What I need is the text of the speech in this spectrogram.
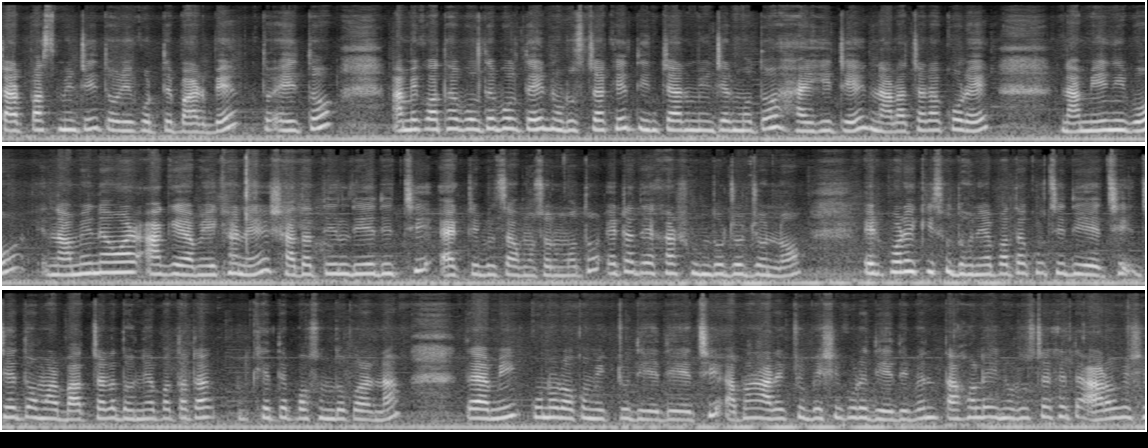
চার পাঁচ মিনিটেই তৈরি করতে পারবে। তো এই তো, আমি কথা বলতে বলতে নুডলসটাকে তিন চার মিনিটের মতো হাই হিটে নাড়াচাড়া করে নামিয়ে নিব। নামিয়ে নেওয়ার আগে আমি এখানে সাদা তিল দিয়ে দিচ্ছি এক টেবিল চামচের মতো। এটা দেখার সৌন্দর্যের জন্য। এরপরে কিছু ধনিয়া পাতা কুচি দিয়েছি। যেহেতু আমার বাচ্চারা ধনিয়া পাতাটা খেতে পছন্দ করে না, তাই আমি কোনো রকম একটু দিয়ে দিয়েছি। আপনার আরেকটু বেশি করে দিয়ে দিবেন, তাহলে এই নুডলসটা খেতে আরও বেশি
